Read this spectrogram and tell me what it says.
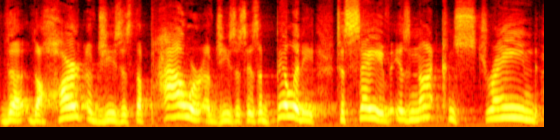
the, the heart of Jesus, the power of Jesus, His ability to save is not constrained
